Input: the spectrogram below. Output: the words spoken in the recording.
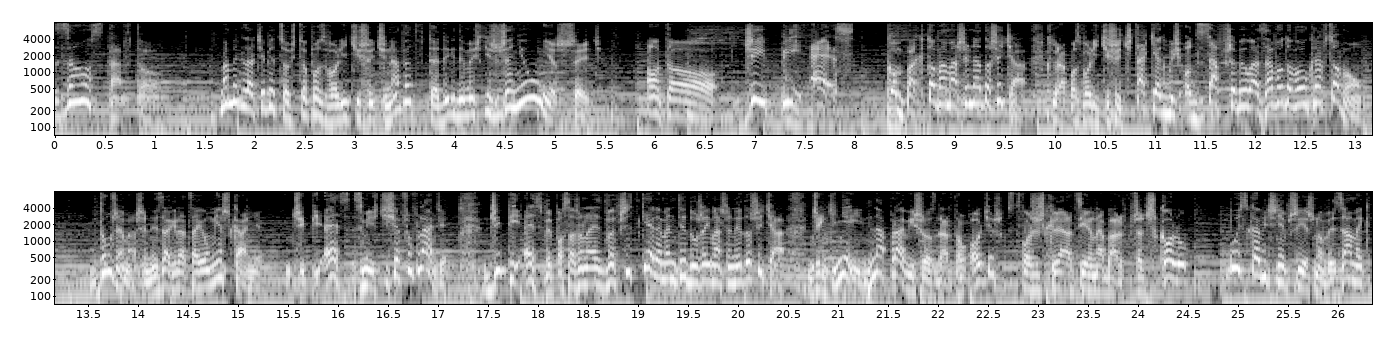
Zostaw to. Mamy dla ciebie coś, co pozwoli ci szyć nawet wtedy, gdy myślisz, że nie umiesz szyć. Oto GPS! Kompaktowa maszyna do szycia, która pozwoli ci szyć tak, jakbyś od zawsze była zawodową krawcową. Duże maszyny zagracają mieszkanie. GPS zmieści się w szufladzie. GPS wyposażona jest we wszystkie elementy dużej maszyny do szycia. Dzięki niej naprawisz rozdartą odzież, stworzysz kreację na bal w przedszkolu, błyskawicznie przyjesz nowy zamek,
